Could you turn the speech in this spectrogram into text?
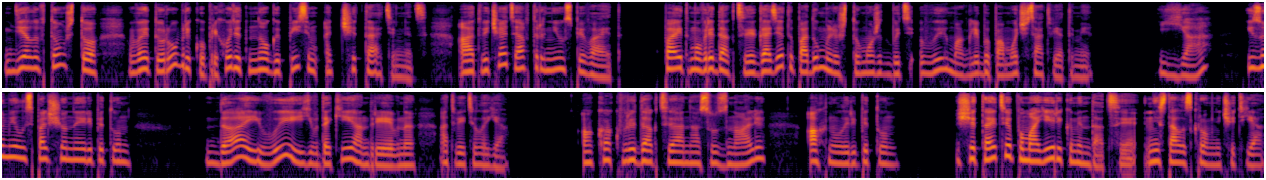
Дело в том, что в эту рубрику приходит много писем от читательниц, а отвечать автор не успевает. Поэтому в редакции газеты подумали, что, может быть, вы могли бы помочь с ответами». «Я?» — изумилась польщенная Репетун. «Да, и вы, Евдокия Андреевна», — ответила я. «А как в редакции о нас узнали?» — ахнула Репетун. «Считайте по моей рекомендации», — не стала скромничать я.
